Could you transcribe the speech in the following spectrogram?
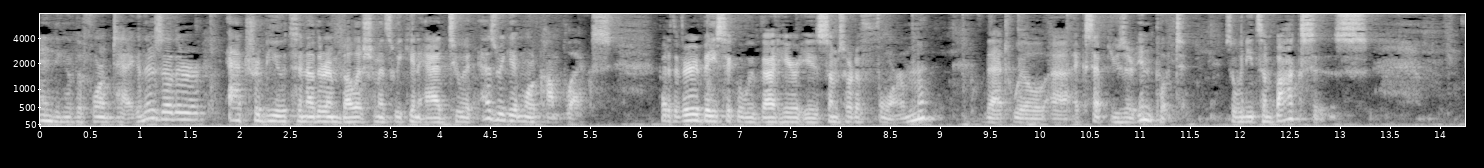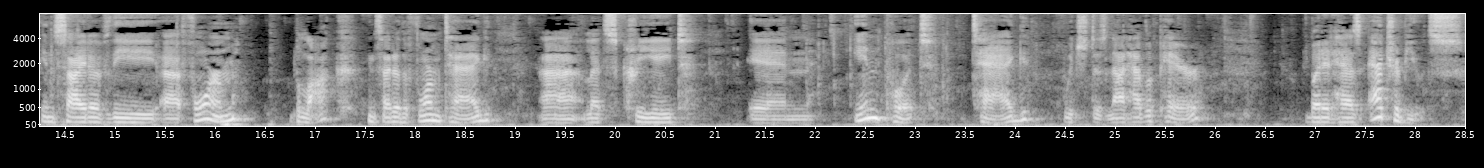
ending of the form tag. And there's other attributes and other embellishments we can add to it as we get more complex. But at the very basic, what we've got here is some sort of form that will uh, accept user input. So we need some boxes. Inside of the uh, form block, inside of the form tag, uh, let's create an input tag, which does not have a pair, but it has attributes.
